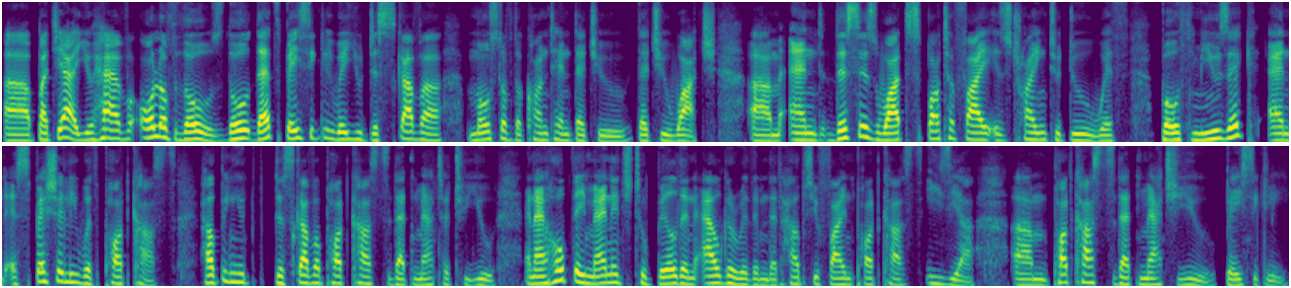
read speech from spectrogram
uh, but yeah, you have all of those. Though that's basically where you discover most of the content that you that you watch. Um, and this is what Spotify is trying to do with both music and especially with podcasts, helping you discover discover podcasts that matter to you. And I hope they manage to build an algorithm that helps you find podcasts easier, um, podcasts that match you, basically.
